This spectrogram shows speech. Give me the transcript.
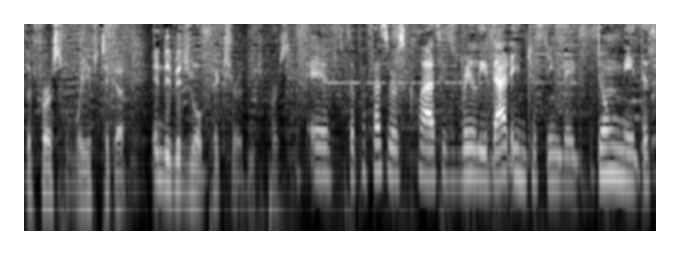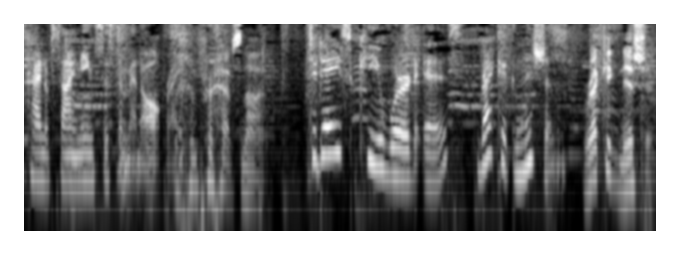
the first one, where you have to take a individual picture of each person. If the professor's class is really that interesting, they don't need this kind of sign-in system at all, right? Perhaps not. Today's keyword is recognition. Recognition.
